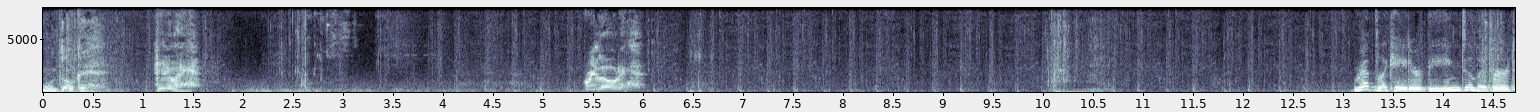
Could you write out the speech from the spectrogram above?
Un toque. Healing. Reloading. Replicator being delivered.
